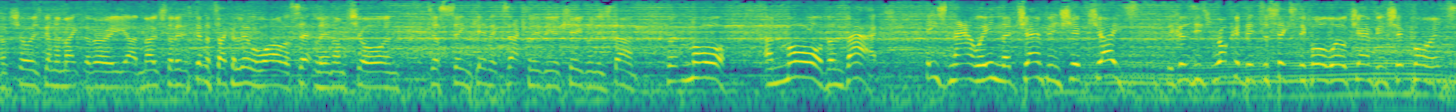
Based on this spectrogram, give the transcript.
I'm sure he's going to make the very uh, most of it. It's going to take a little while to settle in, I'm sure, and just sink in exactly the achievement he's done. But more and more than that, he's now in the championship chase because he's rocketed to 64 World Championship points.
